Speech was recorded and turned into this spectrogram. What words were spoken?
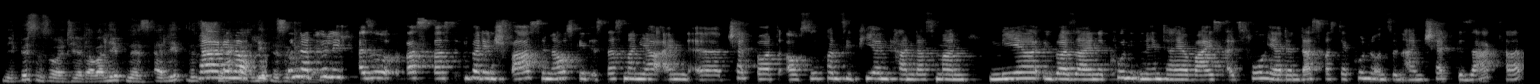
nicht businessorientiert, aber Erlebnis, Erlebnis. Ja, genau. Erlebnisse und natürlich, also was, was über den Spaß hinausgeht, ist, dass man ja ein äh, Chatbot auch so konzipieren kann, dass man mehr über seine Kunden hinterher weiß als vorher. Denn das, was der Kunde uns in einem Chat gesagt hat,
